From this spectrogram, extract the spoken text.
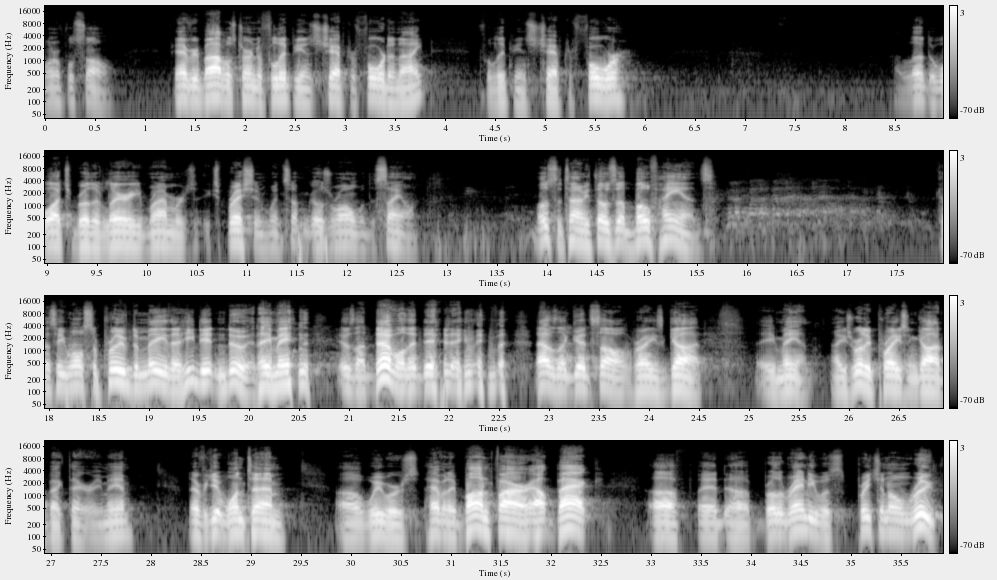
Wonderful song. If you have your Bibles, turn to Philippians chapter 4 tonight. Philippians chapter 4. I love to watch Brother Larry Reimer's expression when something goes wrong with the sound. Most of the time, he throws up both hands because he wants to prove to me that he didn't do it. Amen. It was the devil that did it. Amen. But that was a good song. Praise God. Amen. He's really praising God back there. Amen. Never forget one time uh, we were having a bonfire out back, uh, and uh, Brother Randy was preaching on Ruth,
